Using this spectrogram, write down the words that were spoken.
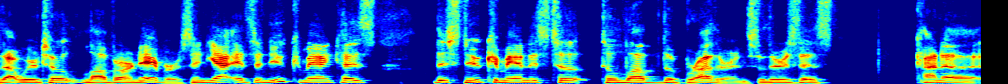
that we're to love our neighbors. And yeah, it's a new command because this new command is to to love the brethren. So there's this kind of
